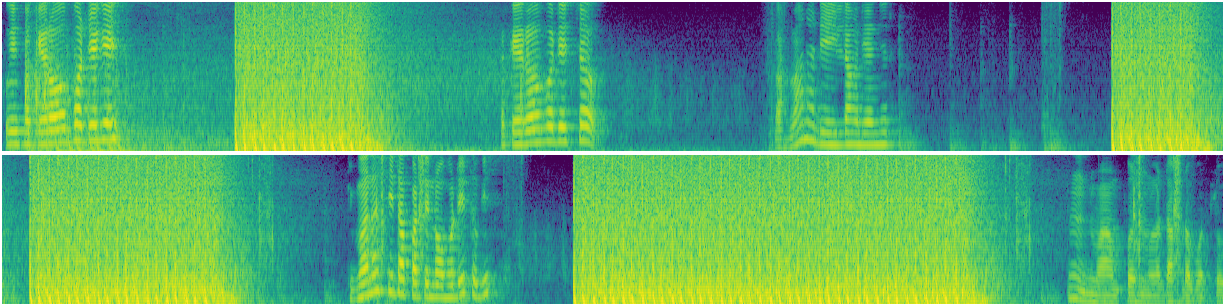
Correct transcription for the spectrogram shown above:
Wih, pakai robot ya guys. Pakai robot dia, Cok. Ah, mana dia hilang dia anjir? Gimana sih dapatin robot itu, guys? Hmm, mampus meledak robot lu.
